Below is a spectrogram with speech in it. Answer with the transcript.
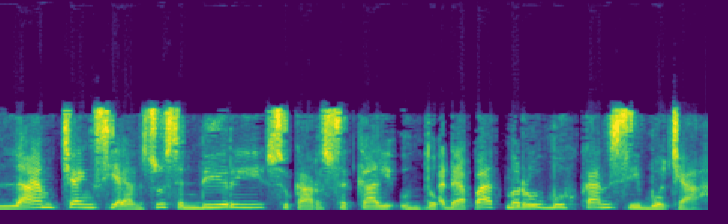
Lam Cheng Xiansu sendiri sukar sekali untuk dapat merubuhkan si bocah.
